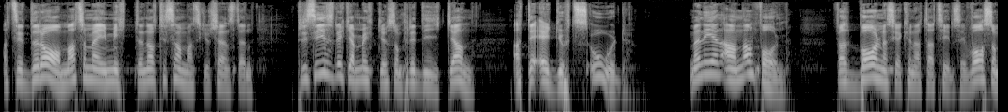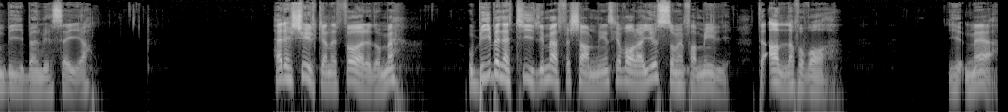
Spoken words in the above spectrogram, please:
Att se dramat som är i mitten av tillsammansgudstjänsten precis lika mycket som predikan, att det är Guds ord, men i en annan form, för att barnen ska kunna ta till sig vad som Bibeln vill säga. Här är kyrkan ett föredöme, och Bibeln är tydlig med att församlingen ska vara just som en familj, där alla får vara med.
